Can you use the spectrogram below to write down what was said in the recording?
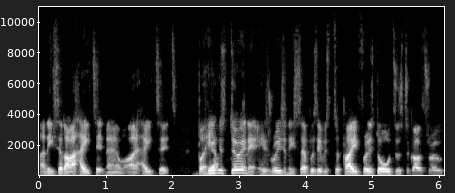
And he said, I hate it now. I hate it. But he Yeah. was doing it. His reason he said was it was to pay for his daughters to go through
